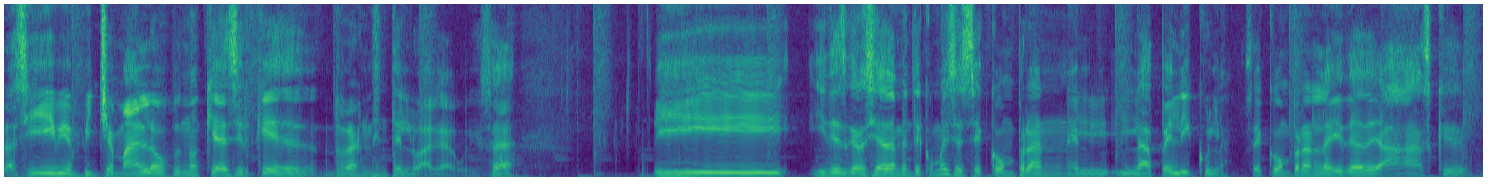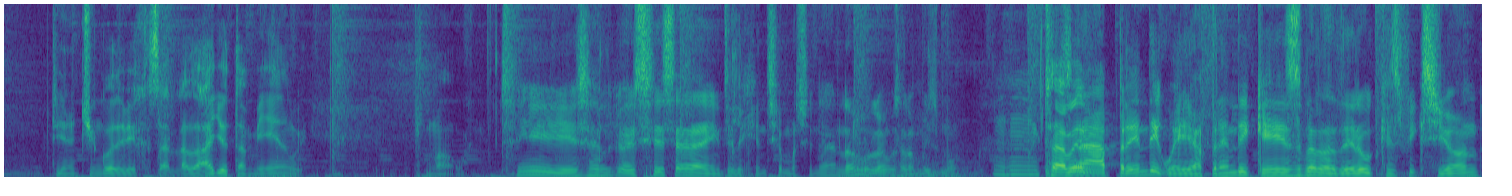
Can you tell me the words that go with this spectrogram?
así bien pinche malo, pues no quiere decir que realmente lo haga, güey, o sea, y, y desgraciadamente, como dices, se compran el- la película, se compran la idea de, ah, es que tiene un chingo de viejas al lado, ah, yo también, güey. Pues no, güey. Sí, es, algo, es esa inteligencia emocional, ¿no? Volvemos a lo mismo. O sea, aprende, güey. Aprende qué es verdadero, qué es ficción.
